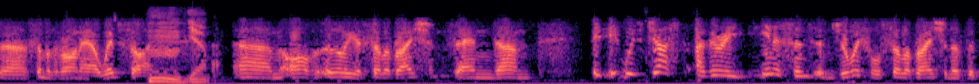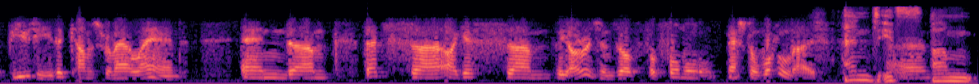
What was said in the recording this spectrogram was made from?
Uh, some of them are on our website mm, yeah. um, of earlier celebrations, and um, it, it, was just a very innocent and joyful celebration of the beauty that comes from our land, and um, that's, uh, I guess, um, the origins of, of, formal National Wattle Days. And it's um,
